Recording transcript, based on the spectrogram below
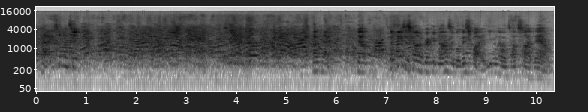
Okay, someone said... Okay, now, the face is kind of recognizable this way, even though it's upside down.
